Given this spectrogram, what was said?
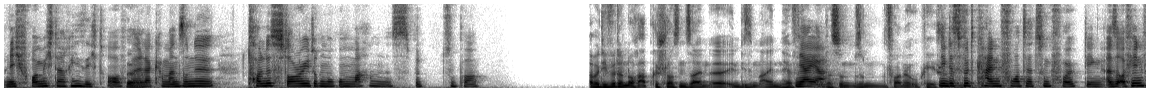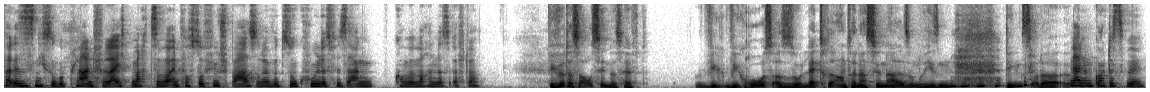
Und ich freue mich da riesig drauf, ja. weil da kann man so eine tolle Story drumherum machen. Das wird super. Aber die wird dann auch abgeschlossen sein äh, in diesem einen Heft. Ja, ja. Das so, so okay. Nee, das wird kein Fortsetzung folgt Ding. Also auf jeden Fall ist es nicht so geplant. Vielleicht macht es aber einfach so viel Spaß oder wird so cool, dass wir sagen, komm, wir machen das öfter. Wie wird das aussehen, das Heft? Wie, wie groß? Also so Lettre International, so ein riesen Dings oder? Nein, um Gottes Willen.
